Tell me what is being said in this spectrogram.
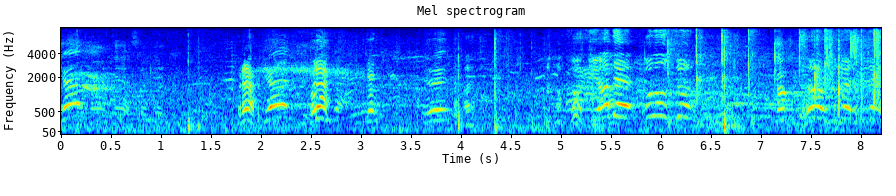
Gel. Bırak. Gel. Bırak. Gel. Evet. Çok iyi hadi. Gol olsun. Çok güzel. Bravo güzel güzel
